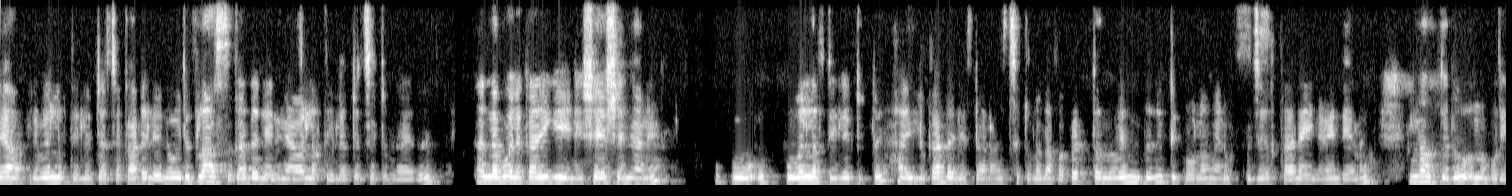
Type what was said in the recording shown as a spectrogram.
രാത്രി വെള്ളത്തിലിട്ട് വെച്ച കടലേന് ഒരു ഗ്ലാസ് കടലേന് ഞാൻ വെള്ളത്തിലിട്ട് വെച്ചിട്ടുണ്ടായത് നല്ലപോലെ കഴുകിയതിന് ശേഷം ഞാൻ ഉപ്പ് ഉപ്പ് വെള്ളത്തിലിട്ടിട്ട് അതിൽ കടലിട്ടാണ് വെച്ചിട്ടുള്ളത്. അപ്പോൾ പെട്ടെന്ന് വെന്ത് കിട്ടിക്കോളും. അങ്ങനെ ഉപ്പ് ചേർക്കാൻ അതിന് വേണ്ടിയാണ്. നമുക്കിത് ഒന്നും കൂടി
